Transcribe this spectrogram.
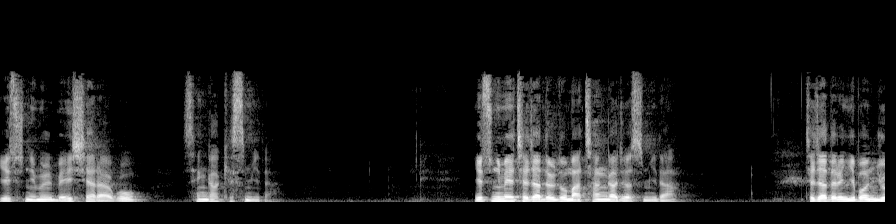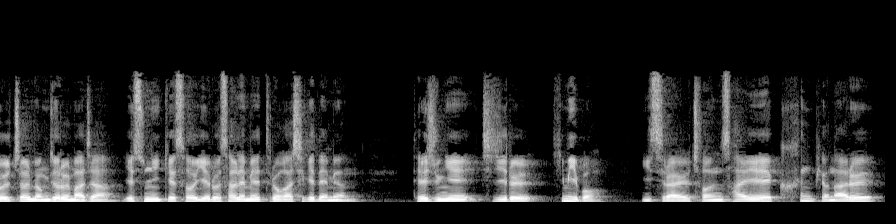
예수님을 메시아라고 생각했습니다. 예수님의 제자들도 마찬가지였습니다. 제자들은 이번 유월절 명절을 맞아 예수님께서 예루살렘에 들어가시게 되면 대중의 지지를 힘입어 이스라엘 전 사회에 큰 변화를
